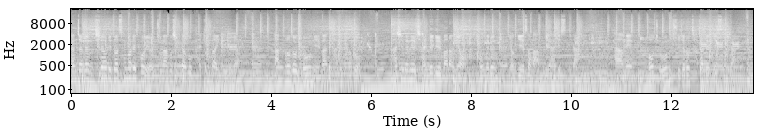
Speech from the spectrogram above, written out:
현재는 치어리더 생활에 더 열중하고 싶다고 밝힌 바 있는 그녀 앞으로도 좋은 일만 가득하고 하시는 일 잘 되길 바라며 오늘은 여기에서 마무리하겠습니다. 다음엔 더 좋은 주제로 찾아뵙겠습니다.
